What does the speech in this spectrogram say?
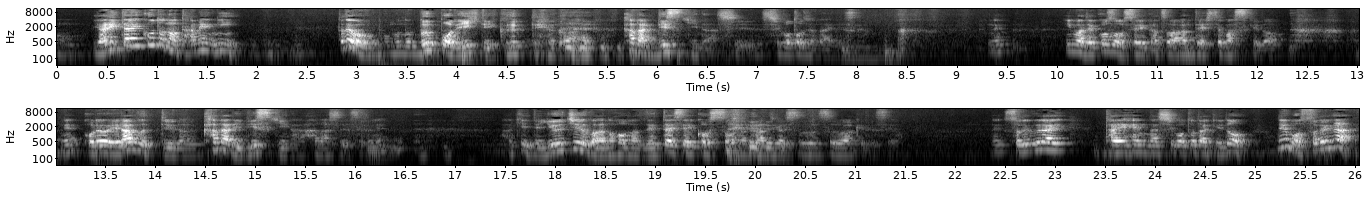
うん。やりたいことのために例えば仏法で生きていくっていうのはかなりリスキーなし仕事じゃないですか、ね、今でこそ生活は安定してますけど、ね、これを選ぶっていうのはかなりリスキーな話ですよね。はっきり言って YouTuber の方が絶対成功しそうな感じがするするわけですよ、ね、それぐらい大変な仕事だけどでもそれが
